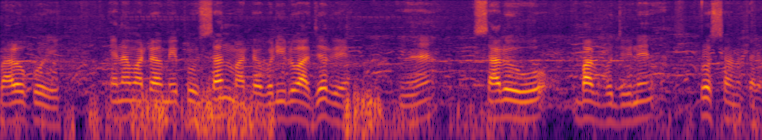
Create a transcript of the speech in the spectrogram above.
બાળકોએ, એના માટે અમે પ્રોત્સાહન માટે વડીલો હાજર રહ્યા અને સારો એવો ભાગ ભજવીને પ્રોત્સાહન કરે.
